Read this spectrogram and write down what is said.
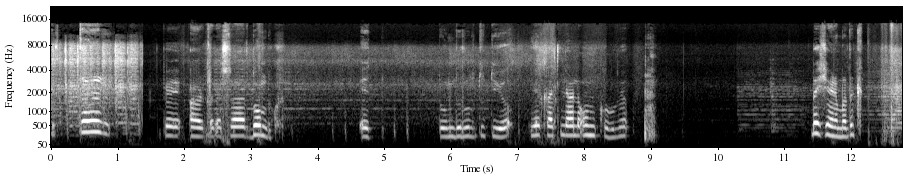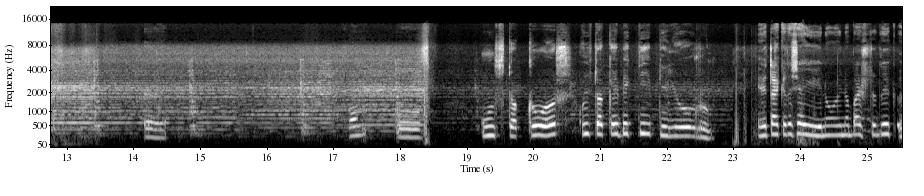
Kurtar. Ve arkadaşlar donduk. Evet. Donduruldu diyor. Ve katillerle onu kovuluyor. Başaramadık. Ee, ben o 13 dakika var. 13 dakikayı bekleyip geliyorum. Evet arkadaşlar yeni oyuna başladık. Ee,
